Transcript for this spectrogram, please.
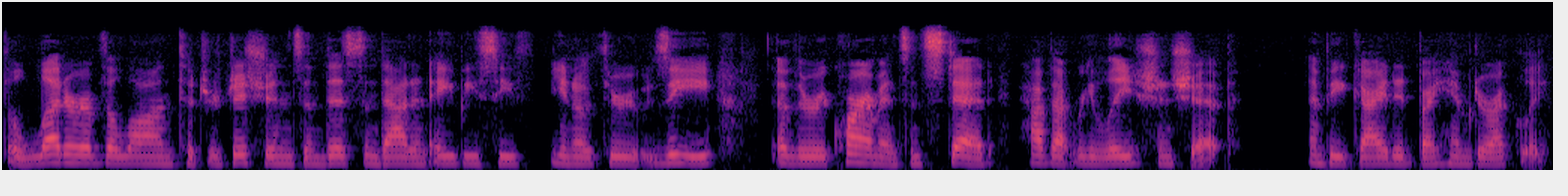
the letter of the law and to traditions and this and that and ABC, you know, through Z of the requirements, instead have that relationship and be guided by him directly.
